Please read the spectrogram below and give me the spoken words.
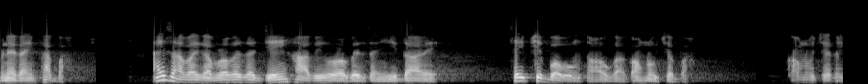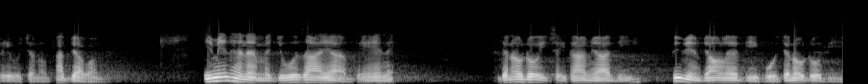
မနေ့တိုင်းဖတ်ပါအဲ့စာပိုက်က Professor Jane Harvey Robinson ရေးသားတဲ့စိတ်ဖြစ်ပေါ်ပုံစာအုပ်ကကောင်းနှုတ်ချက်ပါကောင်းနှုတ်ချက်ကလေးကိုကျွန်တော်ဖတ်ပြပါမယ်ပြင်းပြင်းထန်ထန်မကြိုးစားရဘဲနဲ့ကျွန်ုပ်တို့၏စိတ်ထားများသည်ပြည်ပြင်ပြောင်းလဲသည်ကိုကျွန်ုပ်တို့သည်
